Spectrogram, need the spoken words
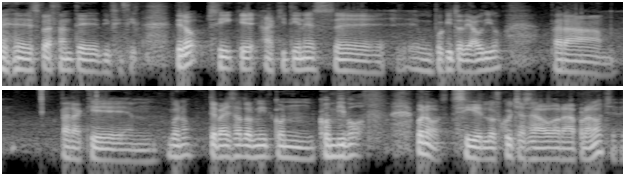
es bastante difícil. Pero sí que aquí tienes eh, un poquito de audio para, para que, bueno, te vayas a dormir con, con mi voz. Bueno, si lo escuchas ahora por la noche.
